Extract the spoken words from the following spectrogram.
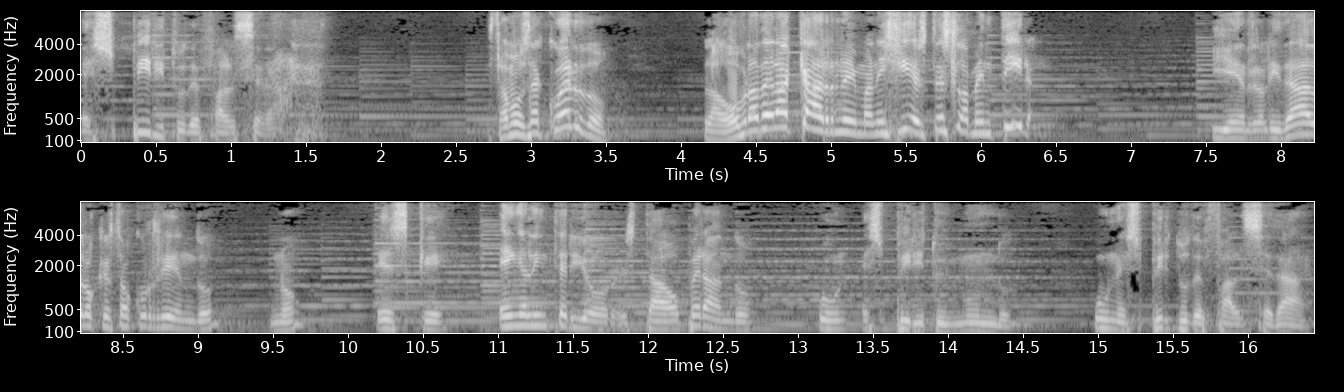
espíritu de falsedad. ¿Estamos de acuerdo? La obra de la carne manifiesta es la mentira. Y en realidad lo que está ocurriendo, ¿no? Es que en el interior está operando un espíritu inmundo, un espíritu de falsedad.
